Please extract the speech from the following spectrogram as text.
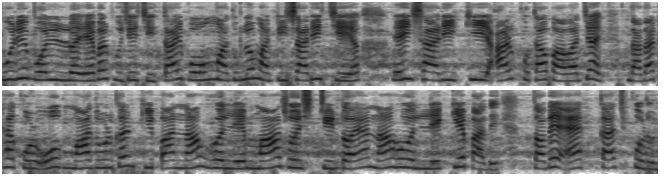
বুড়ি বলল, এবার বুঝেছি। তাই বৌমা, ধুলো মাটি, শাড়ি চেয়ে, এই শাড়ি কি আর কোথাও পাওয়া যায়? দাদা ঠাকুর, ও মা দুর্গার কৃপা না হলে, মা ষষ্ঠীর দয়া না হলে কে পাবে? তবে এক কাজ করুন।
